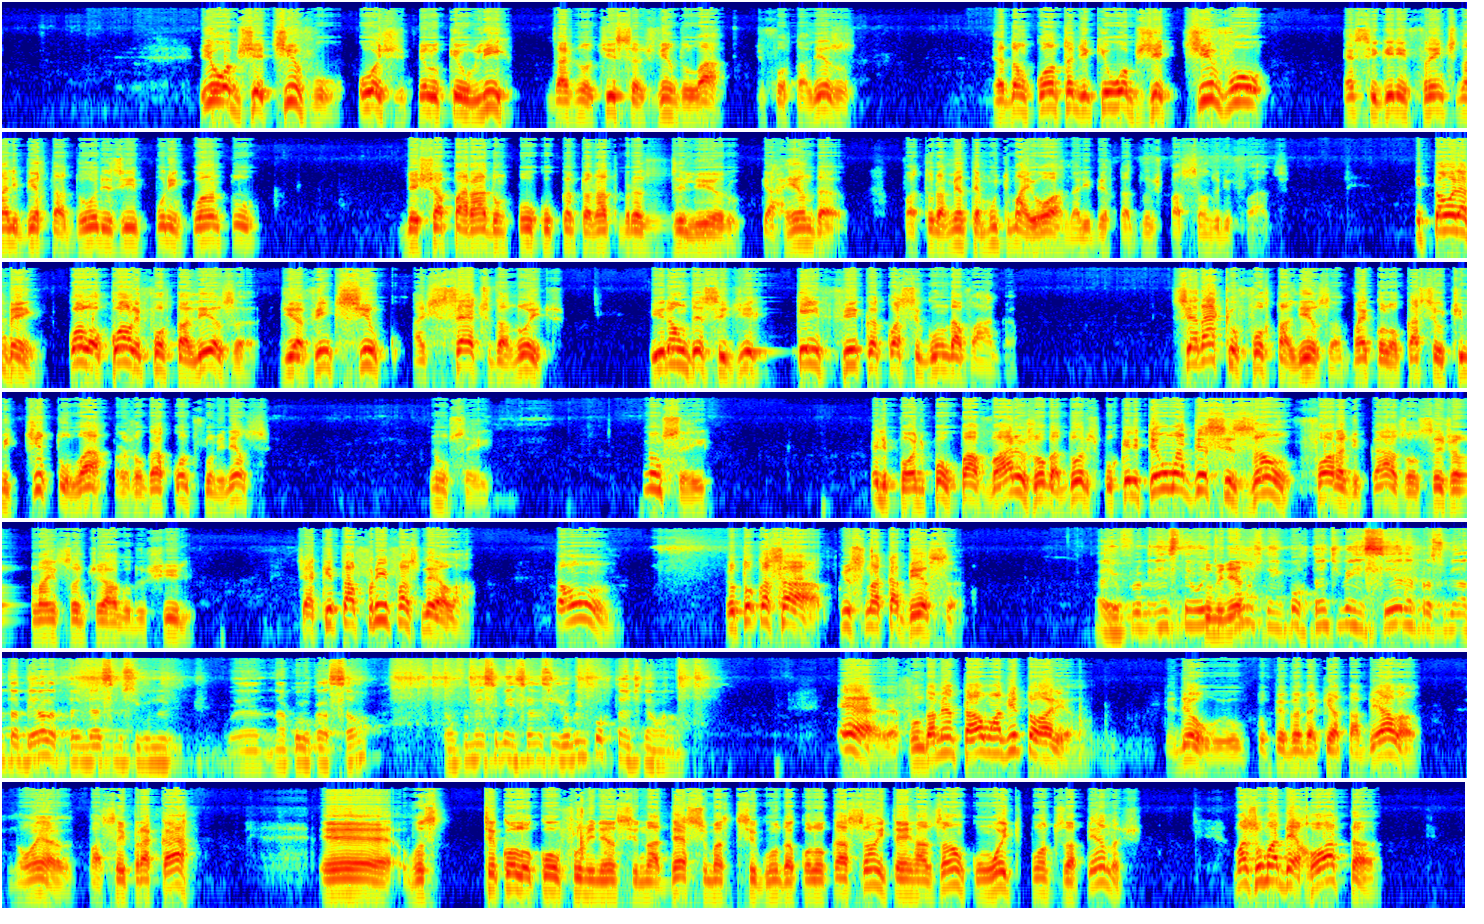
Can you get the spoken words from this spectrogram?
E o objetivo, hoje, pelo que eu li das notícias vindo lá de Fortaleza, é dar conta de que o objetivo é seguir em frente na Libertadores e, por enquanto, deixar parado um pouco o Campeonato Brasileiro, que a renda, o faturamento é muito maior na Libertadores passando de fase. Então, olha bem, Colo-Colo e Fortaleza, dia 25, às 7 da noite, irão decidir quem fica com a segunda vaga. Será que o Fortaleza vai colocar seu time titular para jogar contra o Fluminense? Não sei. Não sei. Ele pode poupar vários jogadores, porque ele tem uma decisão fora de casa, ou seja, lá em Santiago do Chile. Se aqui está frio, faz dela. Então, eu tô com, essa, com isso na cabeça. É, o Fluminense tem oito Fluminense... pontos, é importante vencer né, para subir na tabela, está em 12 segundo é, na colocação. Então o Fluminense vencendo esse jogo é importante, né, Ronaldo? É, é fundamental uma vitória. Entendeu? Eu estou pegando aqui a tabela, não é? Passei para cá. É, você colocou o Fluminense na 12 segunda colocação e tem razão, com oito pontos apenas. Mas uma derrota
